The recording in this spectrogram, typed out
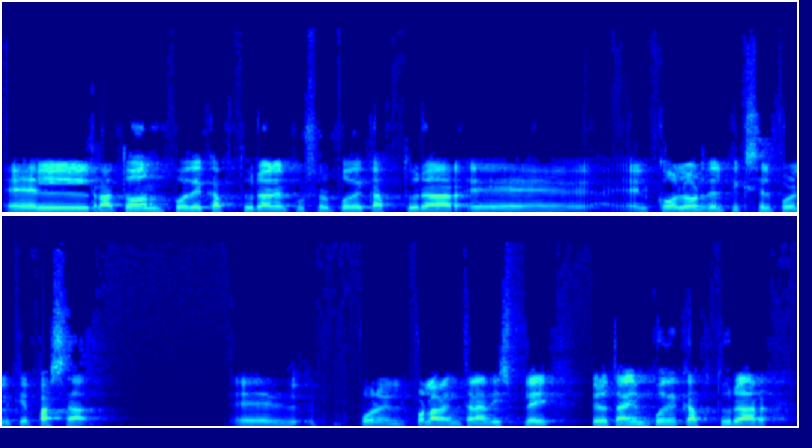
El ratón puede capturar, el cursor puede capturar eh, el color del píxel por el que pasa eh, por, la ventana display, pero también puede capturar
